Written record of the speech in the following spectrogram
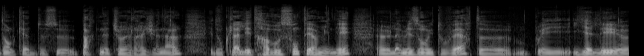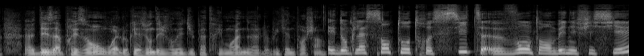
dans le cadre de ce parc naturel régional. Et donc là, les travaux sont terminés, euh, la maison est ouverte, euh, vous pouvez y aller euh, dès à présent ou à l'occasion des journées du patrimoine le week-end prochain. Et donc là, 100 autres sites vont en bénéficier.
